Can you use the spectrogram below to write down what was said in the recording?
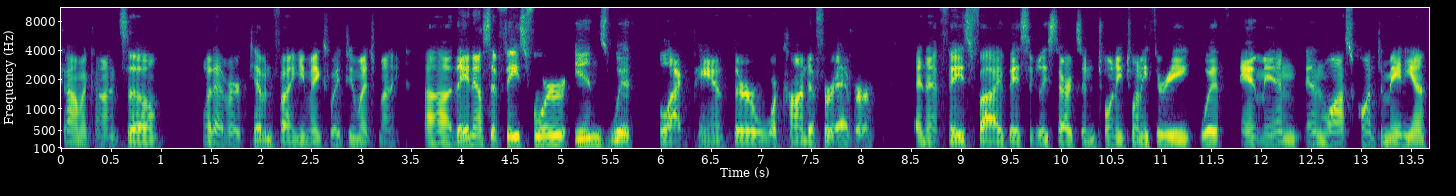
Comic Con. So whatever. Kevin Feige makes way too much money. Uh, they announced that Phase Four ends with Black Panther: Wakanda Forever, and that Phase Five basically starts in 2023 with Ant Man and Wasp: Quantumania.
